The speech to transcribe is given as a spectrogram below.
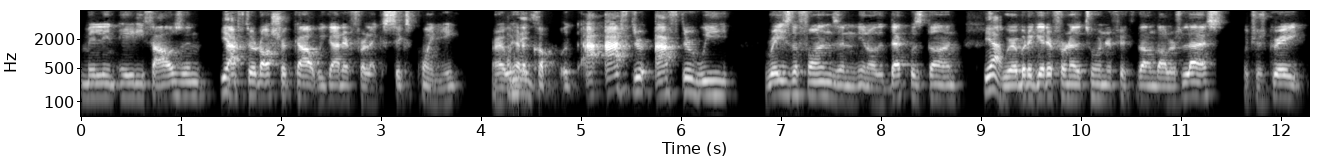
million eighty thousand. Yeah. After it all shook out, we got it for like six point eight. Right. We had a couple after after we raised the funds and you know the debt was done. Yeah. we were able to get it for another two hundred fifty thousand dollars less, which was great.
